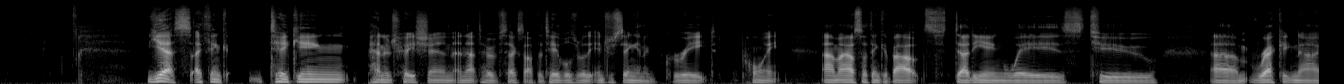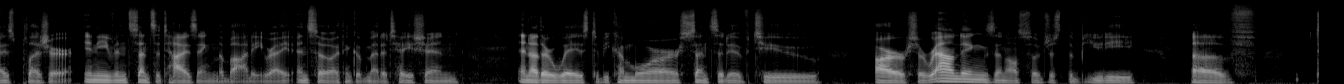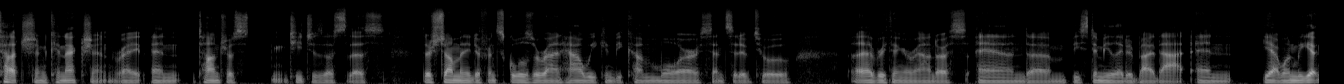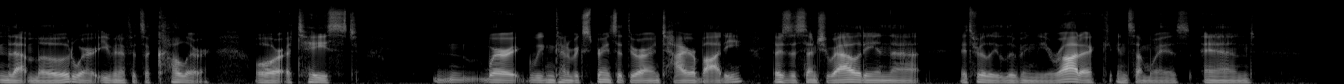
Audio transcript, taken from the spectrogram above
yes, I think taking penetration and that type of sex off the table is really interesting and a great point. Um, I also think about studying ways to um, recognize pleasure and even sensitizing the body, right? And so I think of meditation and other ways to become more sensitive to our surroundings and also just the beauty of touch and connection, right? And Tantra teaches us this. There's so many different schools around how we can become more sensitive to uh, everything around us and um, be stimulated by that. And yeah, when we get into that mode where even if it's a color or a taste, where we can kind of experience it through our entire body, there's a sensuality in that it's really living the erotic in some ways and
